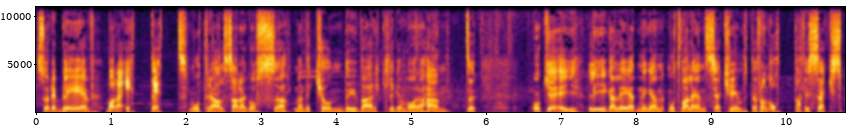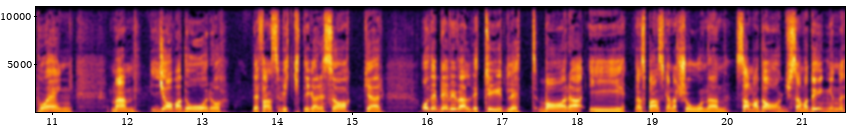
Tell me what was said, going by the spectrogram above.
Så det blev bara 1-1 mot Real Zaragoza, men det kunde ju verkligen vara hänt. Okej, ligaledningen mot Valencia krympte från 8 till 6 poäng, men ja vadå då? Det fanns viktigare saker och det blev ju väldigt tydligt bara i den spanska nationen samma dag, samma dygn.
